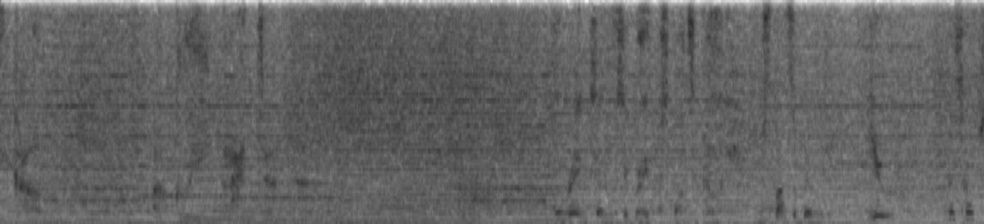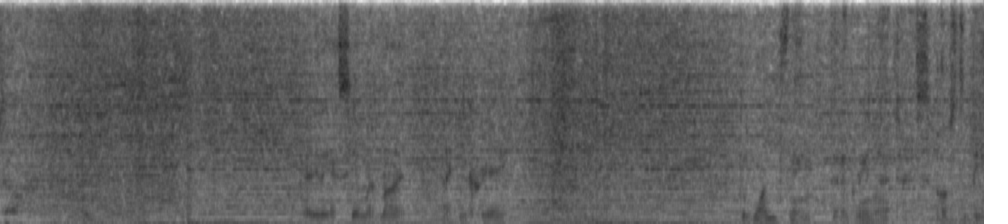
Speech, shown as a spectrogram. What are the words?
Become a Green Lantern. The ring said it was a great responsibility. Responsibility? You? Let's hope so. Anything I see in my mind, I can create. The one thing that a Green Lantern is supposed to be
